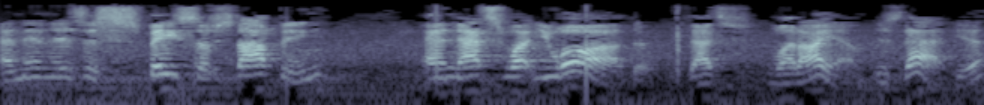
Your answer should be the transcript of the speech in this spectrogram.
and then there's a space of stopping, and that's what you are. That's what I am. Is that, yeah?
